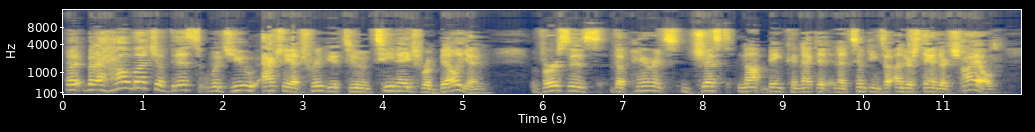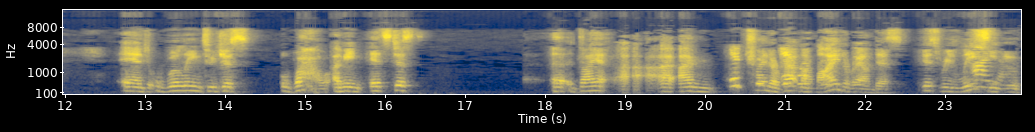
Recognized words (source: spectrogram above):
but but how much of this would you actually attribute to teenage rebellion versus the parents just not being connected and attempting to understand their child and willing to just wow I mean it's just uh, Dianne I, I, I'm it's, trying to wrap my mind around this. It's releasing you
